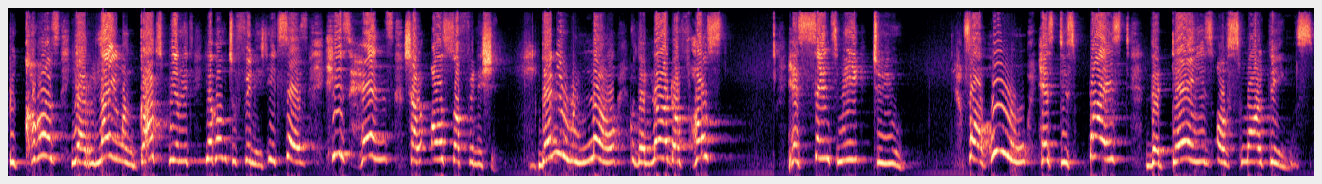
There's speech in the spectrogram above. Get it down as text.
because you are relying on God's Spirit, you're going to finish. It says, His hands shall also finish it. Then you will know the Lord of hosts has sent me to you. For who has despised the days of small things?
